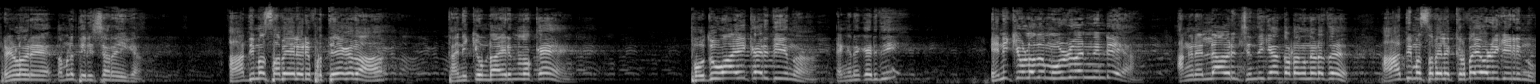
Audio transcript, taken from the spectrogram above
പ്രിയമുള്ളവരെ നമ്മൾ തിരിച്ചറിയുക. ആദിമസഭയിൽ ഒരു പ്രത്യേകത തനിക്കുണ്ടായിരുന്നതൊക്കെ പൊതുവായി കരുതിയെന്ന. എങ്ങനെ കരുതി? എനിക്കുള്ളത് മുഴുവൻ നിന്റെയാ. അങ്ങനെ എല്ലാവരും ചിന്തിക്കാൻ തുടങ്ങുന്നിടത്ത് ആദിമസഭയിലെ കൃപയൊഴുകിയിരുന്നു.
